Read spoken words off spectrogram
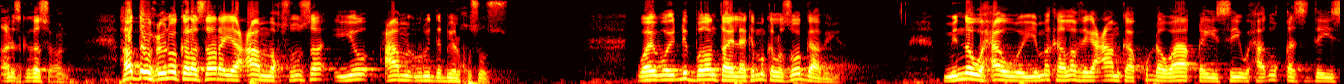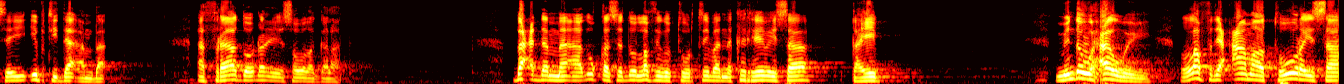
Aan iskaga socon. Hadda wuxuu inoo kala saarayaa caam makhsuusa iyo caamun uriida bihi way way dhib badan tahay laakiin marka la soo gaabiyo midna waxaa weeye markaad lafdiga caamka ku dhawaaqaysay waxaad u qasdaysay ibtidaa'anba afraadoo dhan inay soo wada galaan bacdamaa aad u qasado lafdiga tuurtay baadna ka reebaysaa qayb midna waxaa weeye lafdi caamaad tuuraysaa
